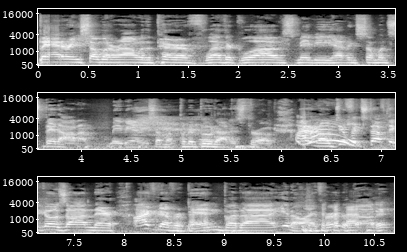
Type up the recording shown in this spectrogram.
battering someone around with a pair of leather gloves, maybe having someone spit on him, maybe having someone put a boot on his throat. I don't know, different stuff that goes on there. I've never been, but uh, you know, I've heard about it.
